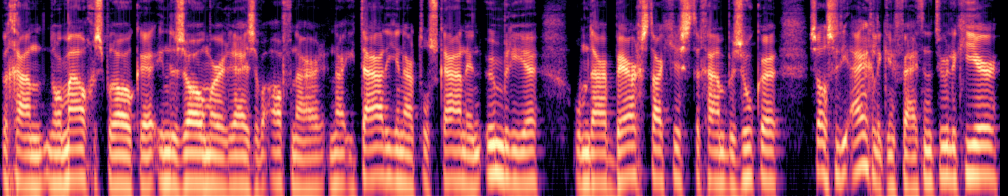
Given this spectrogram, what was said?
we gaan normaal gesproken in de zomer reizen we af naar, naar Italië, naar Toscane en Umbrië. Om daar bergstadjes te gaan bezoeken. Zoals we die eigenlijk in feite natuurlijk hier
